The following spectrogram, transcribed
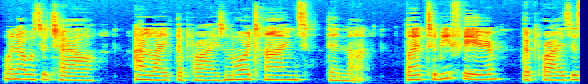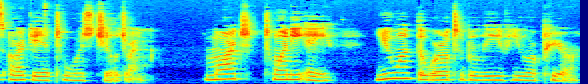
when I was a child, I liked the prize more times than not. But to be fair, the prizes are geared towards children. March 28th. You want the world to believe you are pure,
